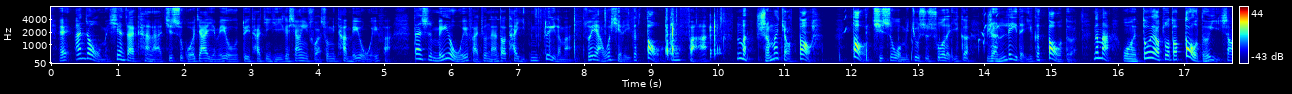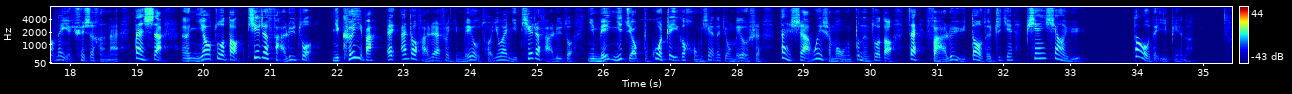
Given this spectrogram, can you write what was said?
哎，按照我们现在看来，其实国家也没有对他进行一个相应处罚，说明他没有违法。但是没有违法，就难道他一定对了吗？所以啊，我写了一个道跟法。那么什么叫道啊？道其实我们就是说的一个人类的一个道德。那么我们都要做到道德以上，那也确实很难。但是啊，呃，你要做到贴着法律做。你可以吧？哎，按照法律来说，你没有错，因为你贴着法律做，你没你只要不过这一个红线，那就没有事。但是啊，为什么我们不能做到在法律与道德之间偏向于道的一边呢？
